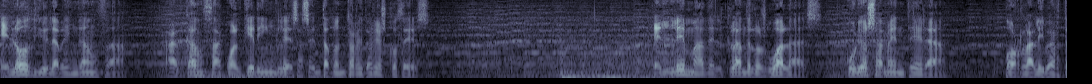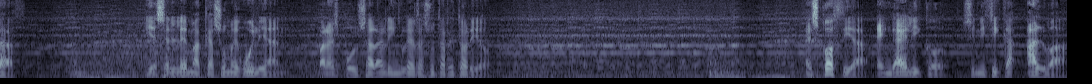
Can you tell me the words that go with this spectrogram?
El odio y la venganza alcanza a cualquier inglés asentado en territorio escocés. El lema del clan de los Wallace, curiosamente, era por la libertad. Y es el lema que asume William para expulsar al inglés de su territorio. Escocia, en gaélico, significa alba.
